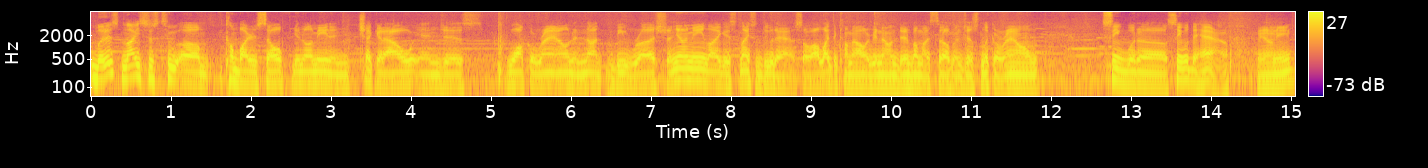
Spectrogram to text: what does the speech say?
But it's nice just to um, come by yourself, you know what I mean, and check it out and just walk around and not be rushed. And you know what I mean? Like it's nice to do that. So I like to come out every now and then by myself and just look around, see what uh see what they have. You know what I mean?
